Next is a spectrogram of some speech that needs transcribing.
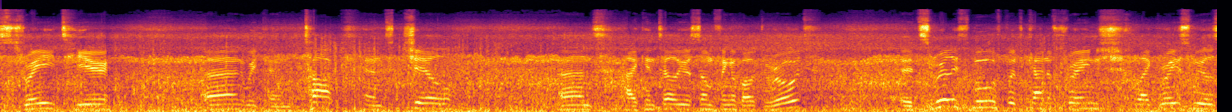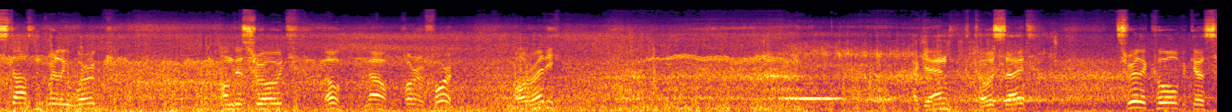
straight here and we can talk and chill and I can tell you something about the road. It's really smooth but kind of strange, like race wheels doesn't really work on this road. Oh, no, corner four already. Again, toe side. It's really cool because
